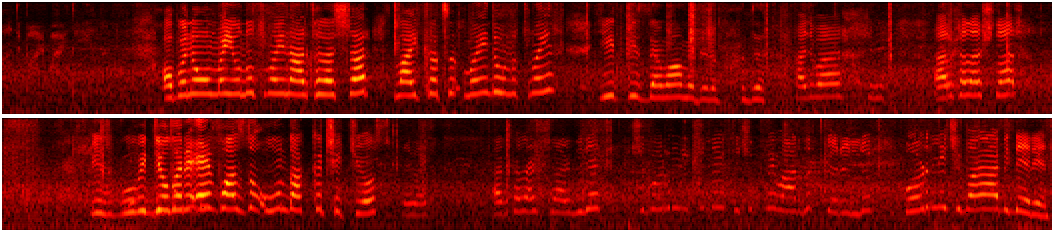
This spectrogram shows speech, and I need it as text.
Hadi bay bay deyin. Abone olmayı unutmayın arkadaşlar. Like atmayı da unutmayın. Yiğit biz devam edelim. Hadi. Hadi bay. Arkadaşlar. Biz bu videoları en fazla 10 dakika çekiyoruz. Evet. Arkadaşlar bir de şu borunun içinde küçük bir varlık görüldü. Borunun içi bayağı bir derin.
